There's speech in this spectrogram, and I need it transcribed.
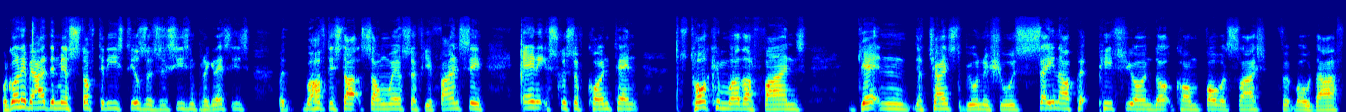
We're going to be adding more stuff to these tiers as the season progresses, but we'll have to start somewhere. So if you fancy any exclusive content, talking with other fans, getting the chance to be on the shows, sign up at patreon.com forward slash football daft.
